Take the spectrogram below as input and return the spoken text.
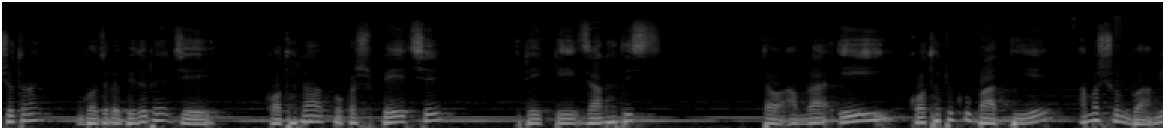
সুতরাং গজলের ভিতরে যে কথাটা প্রকাশ পেয়েছে, এটি একটি জাল হাদিস। তো আমরা এই কথাটুকু বাদ দিয়ে আমরা শুনব, আমি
